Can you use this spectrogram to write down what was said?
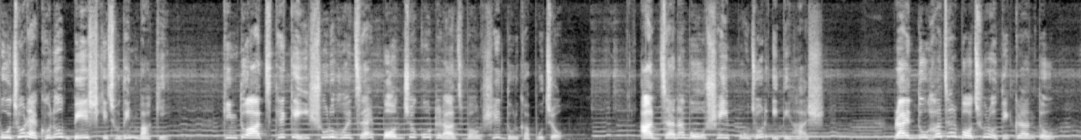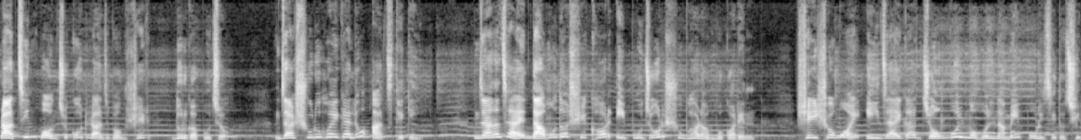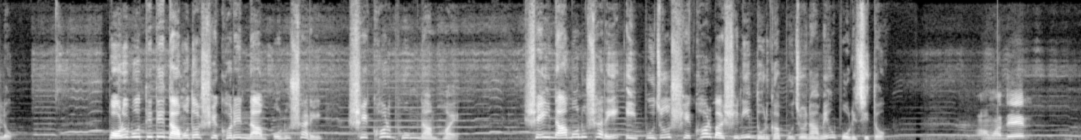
পুজোর এখনও বেশ কিছুদিন বাকি। কিন্তু আজ থেকেই শুরু হয়ে যায় পঞ্চকোট রাজবংশের দুর্গাপুজো। আজ জানাব সেই পুজোর ইতিহাস। প্রায় দু হাজার বছর অতিক্রান্ত প্রাচীন পঞ্চকোট রাজবংশের দুর্গাপুজো, যা শুরু হয়ে গেল আজ থেকেই। জানা যায় দামোদর শেখর এই পুজোর শুভারম্ভ করেন। সেই সময় এই জায়গা জঙ্গলমহল নামে পরিচিত ছিল। পরবর্তীতে দামোদর শেখরের নাম অনুসারে শেখর ভূম নাম হয়। সেই নাম অনুসারে এই পুজো শেখরবাসিনী দুর্গাপুজো নামেও পরিচিত। আমাদের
